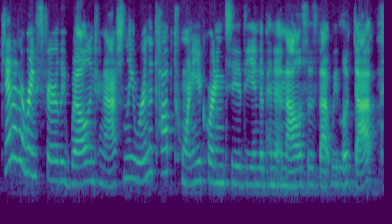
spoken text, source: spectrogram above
Canada ranks fairly well internationally. We're in the top 20 according to the independent analysis that we looked at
